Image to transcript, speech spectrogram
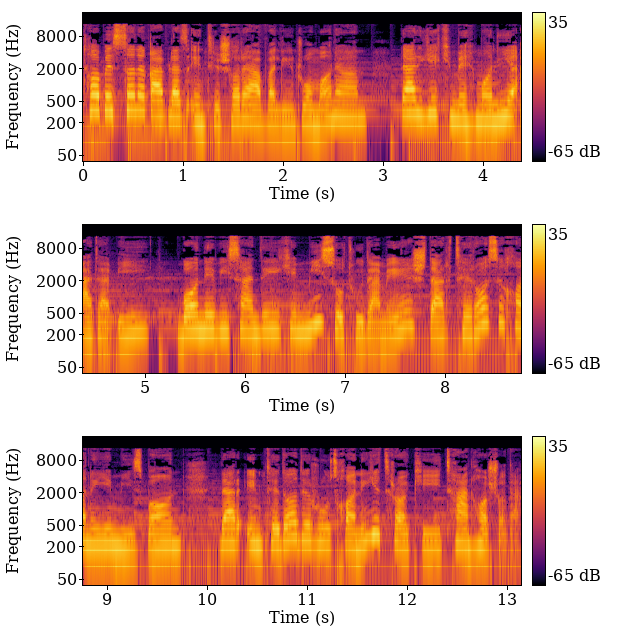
تابستان قبل از انتشار اولین رمانم در یک مهمانی ادبی با نویسنده‌ای که می ستودمش در تراس خانه میزبان در امتداد رودخانه تراکی تنها شدم.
